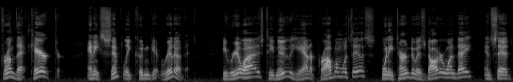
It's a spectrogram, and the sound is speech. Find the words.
from that character, and he simply couldn't get rid of it. He realized he knew he had a problem with this when he turned to his daughter one day and said,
